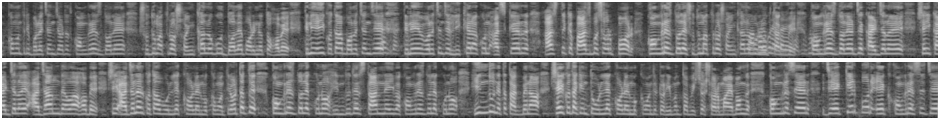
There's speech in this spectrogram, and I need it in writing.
মুখ্যমন্ত্রী বলেছেন যে, অর্থাৎ কংগ্রেস দলে শুধুমাত্র সংখ্যালঘু দলে পরিণত হবে। তিনি এই কথা বলেছেন যে তিনি বলেছেন যে লিখে রাখুন আজকের আজ থেকে পাঁচ বছর পর কংগ্রেস দলে শুধুমাত্র সংখ্যালঘু লোক থাকবে। কংগ্রেস দলের যে কার্যালয়ে সেই কার্যালয়ে আজান দেওয়া হবে সেই আজানের কথাও উল্লেখ করলেন মুখ্যমন্ত্রী। অর্থাৎ কংগ্রেস দলে কোনো হিন্দুদের স্থান নেই বা কংগ্রেস দলে কোনো হিন্দু নেতা থাকবে না সেই কথা কিন্তু উল্লেখ করলেন মুখ্যমন্ত্রী ডক্টর হিমন্ত বিশ্ব শর্মা এবং কংগ্রেসের যে একের পর এক কংগ্রেসের যে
